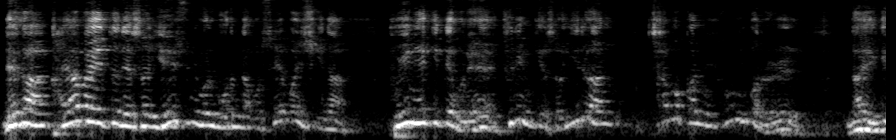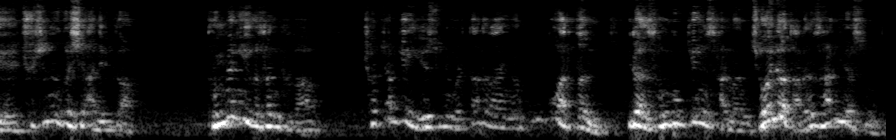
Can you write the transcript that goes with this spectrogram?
내가 가야바의 뜰에서 예수님을 모른다고 세 번씩이나 부인했기 때문에 주님께서 이러한 참혹한 형벌을 나에게 주시는 것이 아닐까. 분명히 이것은 그가 초창기에 예수님을 따라다니며 꿈꿔왔던 이러한 성공적인 삶은 전혀 다른 삶이었습니다.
